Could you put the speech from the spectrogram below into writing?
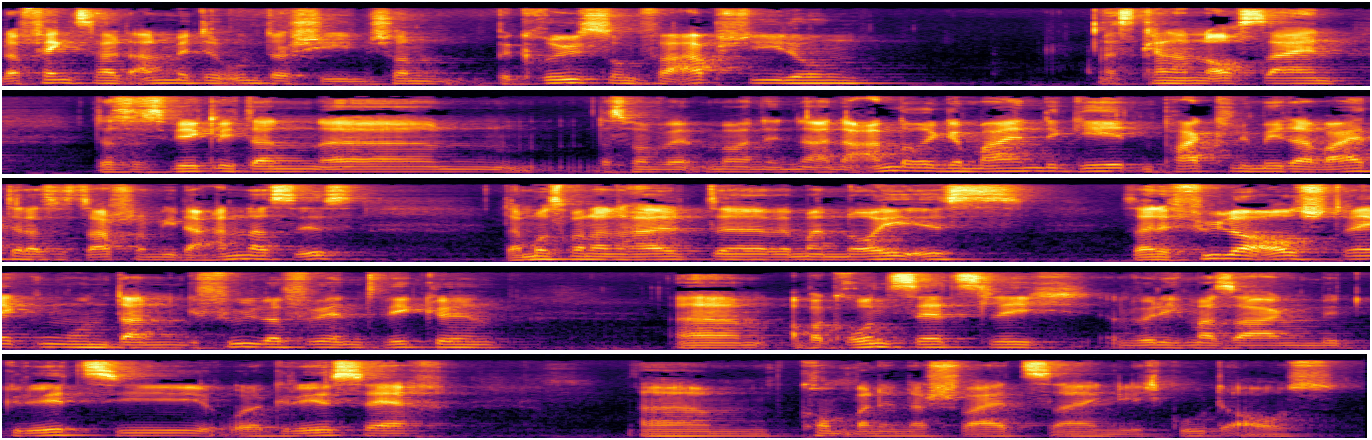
da fängt es halt an mit den Unterschieden. Schon Begrüßung, Verabschiedung. Es kann dann auch sein, dass es wirklich dann, ähm, dass man, wenn man in eine andere Gemeinde geht, ein paar Kilometer weiter, dass es da schon wieder anders ist. Da muss man dann halt, äh, wenn man neu ist, seine Fühler ausstrecken und dann ein Gefühl dafür entwickeln. Ähm, aber grundsätzlich würde ich mal sagen, mit Grüezi oder Grüßech ähm, kommt man in der Schweiz eigentlich gut aus.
